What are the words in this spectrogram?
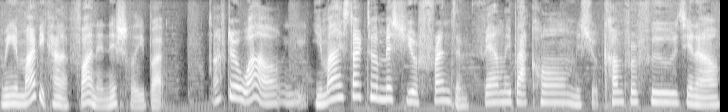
I mean, it might be kind of fun initially, but after a while, you, might start to miss your friends and family back home, miss your comfort foods, you know.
